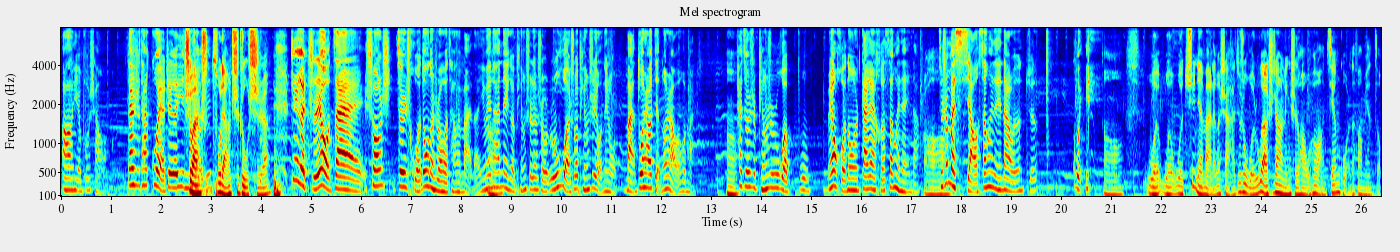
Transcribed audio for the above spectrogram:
啊，也不少，但是它贵。这个印吃完粗粗粮吃主食，这个只有在双十就是活动的时候我才会买的，因为它嗯那个平时的时候，如果说平时有那种满多少减多少，我会买。嗯，它就是平时如果不没有活动，大概合三块钱一袋，哦，就这么小，三块钱一袋，我就觉得贵。哦。我我我去年买了个啥，就是我如果要吃这样零食的话，我会往坚果那方面走，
